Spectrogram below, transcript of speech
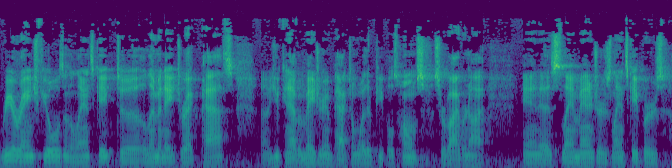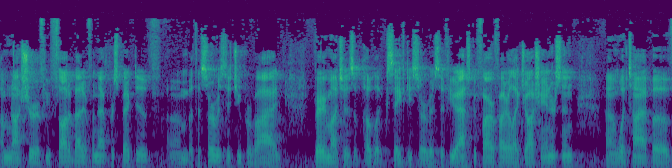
rearrange fuels in the landscape to eliminate direct paths, uh, you can have a major impact on whether people's homes survive or not. And as land managers, landscapers, I'm not sure if you've thought about it from that perspective, um, but the service that you provide very much is a public safety service. If you ask a firefighter like Josh Anderson uh, what type of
